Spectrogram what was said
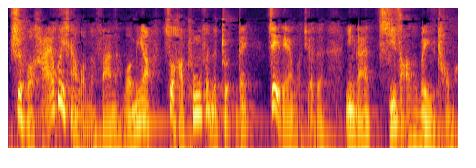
是否还会向我们发呢？我们要做好充分的准备，这点我觉得应该及早的未雨绸缪。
